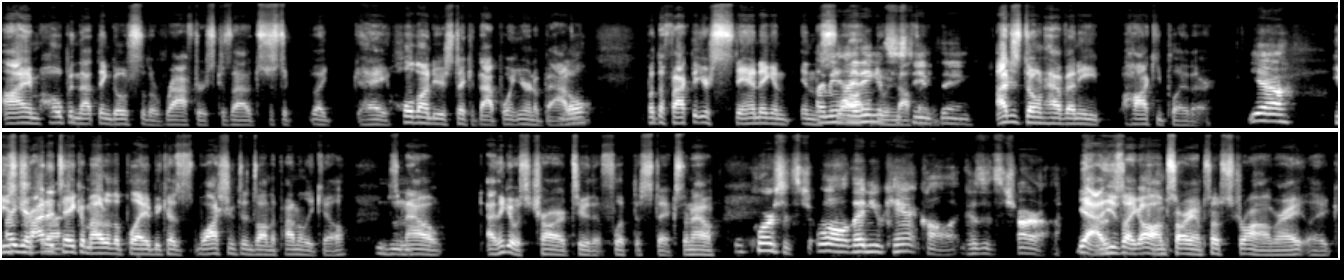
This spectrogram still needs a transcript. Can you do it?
I'm hoping that thing goes to the rafters because that's just a like, hey, hold on to your stick at that point. You're in a battle. But the fact that you're standing in, in the I mean, slot I think doing it's the nothing, same thing. I just don't have any hockey play there. Yeah. He's trying that. to take him out of the play because Washington's on the penalty kill. So Mhm. now I think it was Chara too that flipped the stick. So now, Of course it's well, then you can't call it because it's Chara. yeah, he's like, oh, I'm sorry, I'm so strong, right? Like,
